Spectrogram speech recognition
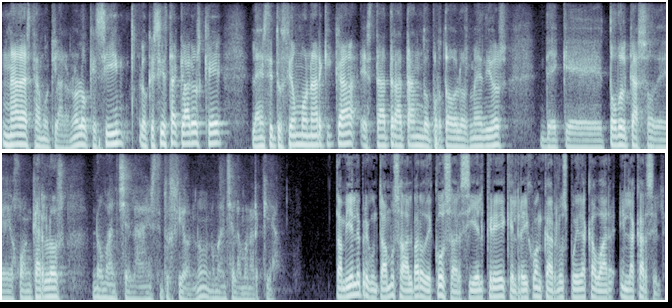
nada está muy claro. ¿no? Lo, que sí, lo que sí está claro es que la institución monárquica está tratando por todos los medios de que todo el caso de Juan Carlos no manche la institución, no, no manche la monarquía. También le preguntamos a Álvaro de Cosar si él cree que el rey Juan Carlos puede acabar en la cárcel.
